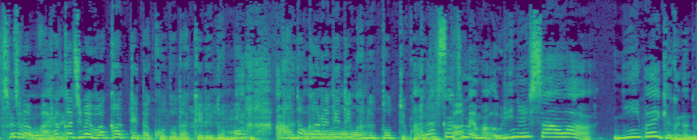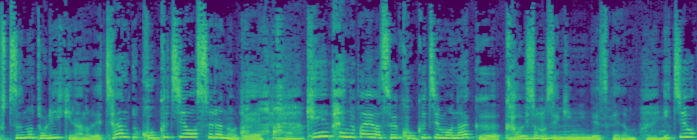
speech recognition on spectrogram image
それはあらかじめ分かってたことだけれども、後から出てくるとっていうことですか？あらかじめ、まあ、売り主さんは、任意売却なんで普通の取引なので、ちゃんと告知をするので、競売の場合はそういう告知もなく、買う人の責任ですけれども、一応、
